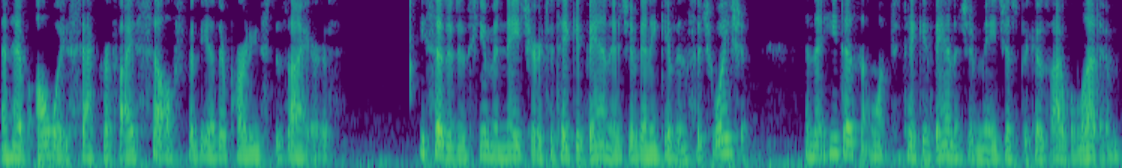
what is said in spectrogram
and have always sacrificed self for the other party's desires. He said it is human nature to take advantage of any given situation, and that he doesn't want to take advantage of me just because I will let him.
